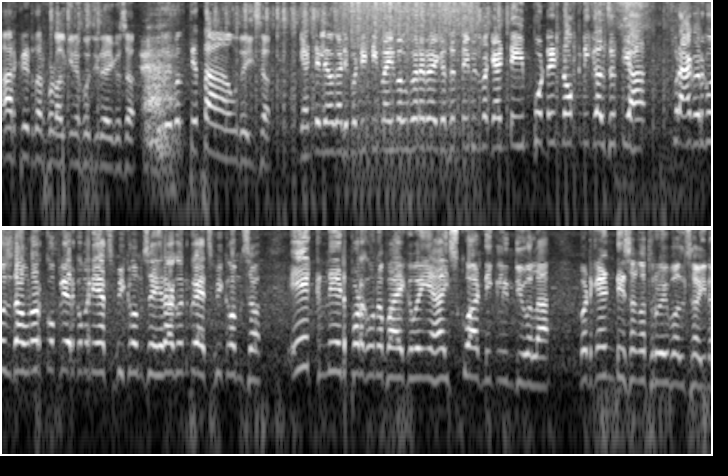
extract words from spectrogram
आर्केटतर्फ ढल्किन खोजिरहेको छ। थ्रोएबल त्यता आउँदैछ। क्यान्टेले अगाडिपट्टि टिम आइमल गरिरहेका छन् त्यही बिचमा क्यान्टे इम्पोर्टेन्ट नक निकाल्छ त्यहाँ। फ्रागर गोज डाउन अर्को प्लेयरको पनि एचपी कम छ हेरागनको एचपी कम छ। एक नेट पड्काउन पाएको भए यहाँ स्क्वाड निक्लिन्थ्यो होला बट क्यान्टेसँग थ्रोएबल छैन।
